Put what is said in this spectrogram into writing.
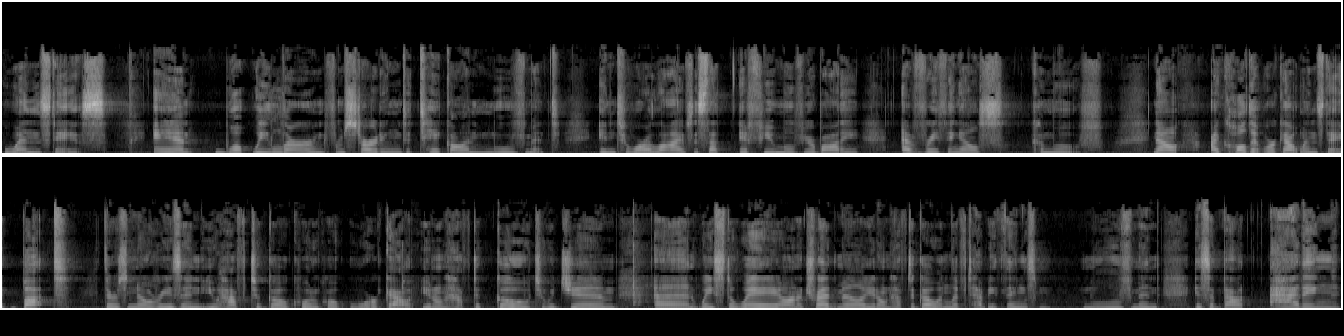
Wednesdays. And what we learned from starting to take on movement into our lives is that if you move your body, everything else can move. Now, I called it Workout Wednesday, but there's no reason you have to go quote unquote workout. You don't have to go to a gym and waste away on a treadmill. You don't have to go and lift heavy things. Movement is about adding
